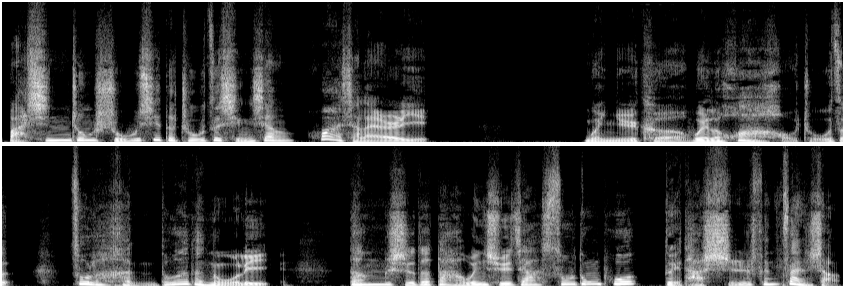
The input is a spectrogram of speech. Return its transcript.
把心中熟悉的竹子形象画下来而已。文宇可为了画好竹子，做了很多的努力。当时的大文学家苏东坡对他十分赞赏，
